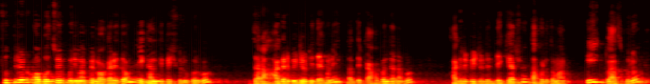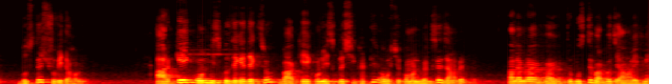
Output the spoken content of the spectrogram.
সূত্রের অবচয় পরিমাপে লগারিদম এখান থেকে শুরু করব। যারা আগের ভিডিওটি দেখোনি, তাদেরকে আহ্বান জানাব, আগের ভিডিওটি দেখে আসো, তাহলে তোমার এই ক্লাসগুলো বুঝতে সুবিধা হবে। আর কে কোন স্কুল থেকে দেখছ বা কে কোন স্কুলের শিক্ষার্থী, অবশ্যই কমেন্ট বক্সে জানাবে। তাহলে আমরা একটু বুঝতে পারব যে আমার এখানে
